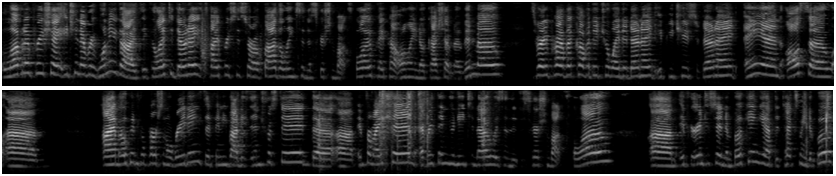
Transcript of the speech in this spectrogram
Love and appreciate each and every one of you guys. If you'd like to donate, it's High Priestess 05. The link's in the description box below. PayPal only, no Cash App, no Venmo. It's a very private, confidential way to donate if you choose to donate. And also, um, I'm open for personal readings. If anybody's interested, the uh, information, everything you need to know is in the description box below. Um, if you're interested in booking, you have to text me to book,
